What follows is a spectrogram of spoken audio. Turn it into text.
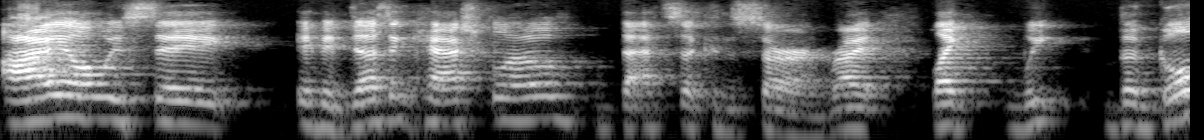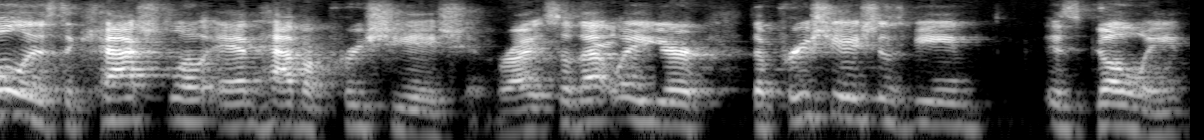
I always say if it doesn't cash flow, that's a concern, right? Like we the goal is to cash flow and have appreciation, right? So that way your the appreciation is being is going,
